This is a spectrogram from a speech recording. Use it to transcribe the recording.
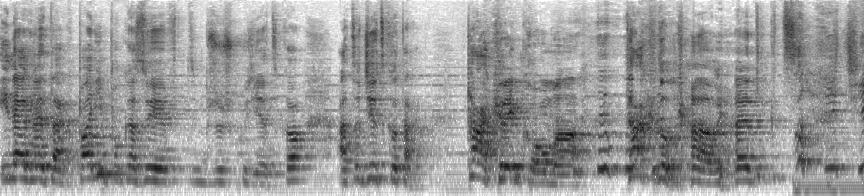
i nagle tak, pani pokazuje w tym brzuszku dziecko, a to dziecko tak. tak rękoma, tak nogami, ale tak co wiecie?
